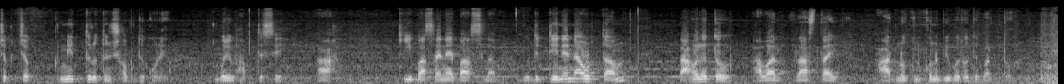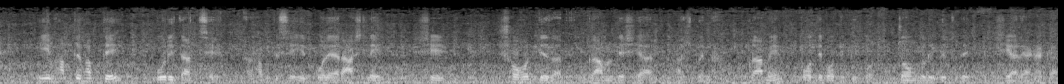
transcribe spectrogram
চকচক নিত্য নতুন শব্দ করে। বুড়ি ভাবতেছে, আহ, কি বাসায় নেয় বাঁচলাম যদি ট্রেনে না উঠতাম, তাহলে তো আবার রাস্তায় আর নতুন কোনো বিপদ হতে পারতো। এই ভাবতে ভাবতে বুড়ি যাচ্ছে আর ভাবতেছে, এরপরে আর আসলে সে শহর দিয়ে যাবে। গ্রাম দেশে আর আসবে না। গ্রামে পথে পথে বিপদ, জঙ্গলের ভিতরে সে আর একাকার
